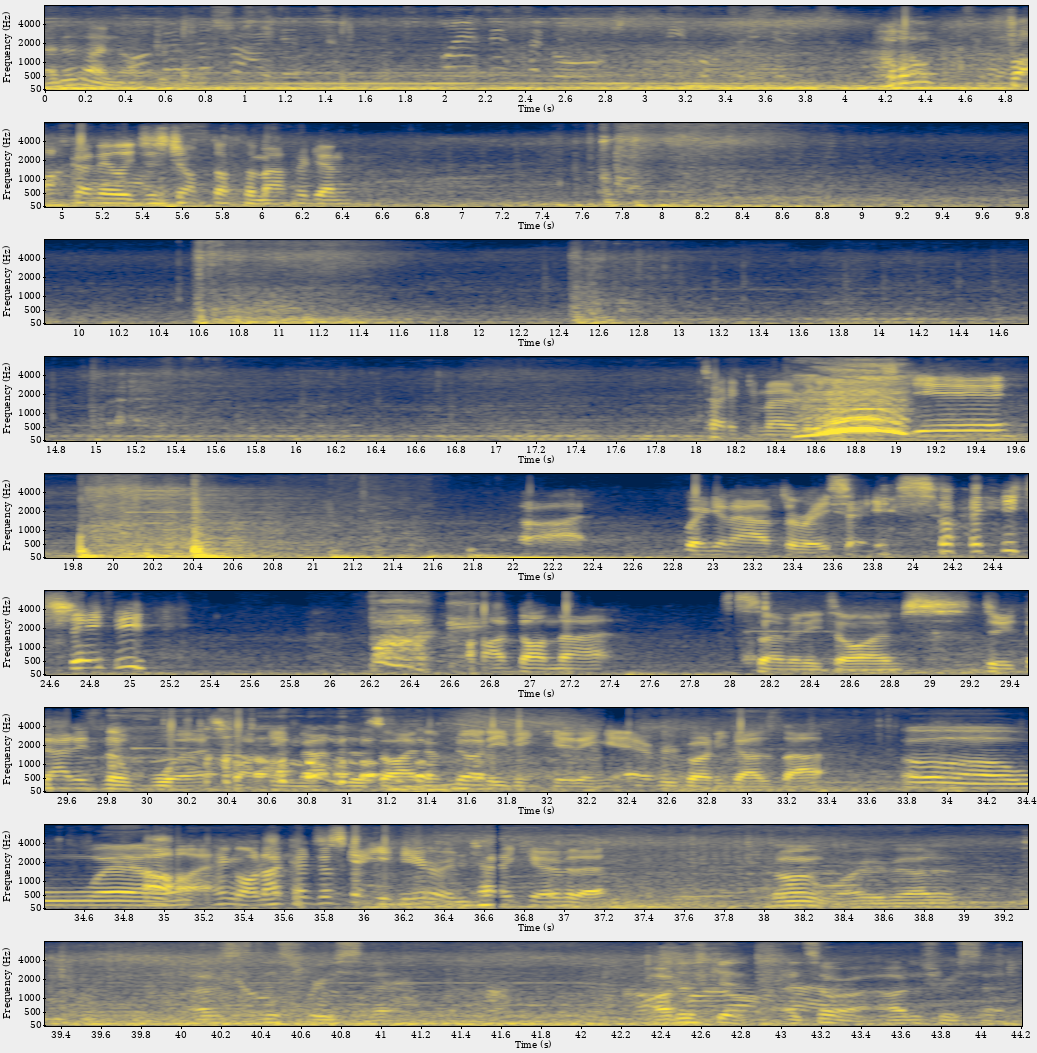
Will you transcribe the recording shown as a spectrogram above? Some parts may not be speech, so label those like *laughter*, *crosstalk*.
How did I not get an assist? Places to go, people to shoot. Oh, fuck, I nearly just jumped off the map again. Take him over. *gasps* yeah. Alright. We're gonna have to reset you. *laughs* Sorry, Chief. Fuck! I've done that so many times. Dude, that is the worst fucking map design. I'm not even kidding. Everybody does that. Oh, wow. Oh, hang on. I can just get you here and take you over there. Don't worry about it. I'll just, just reset. I'll just get. It's alright, I'll just reset.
